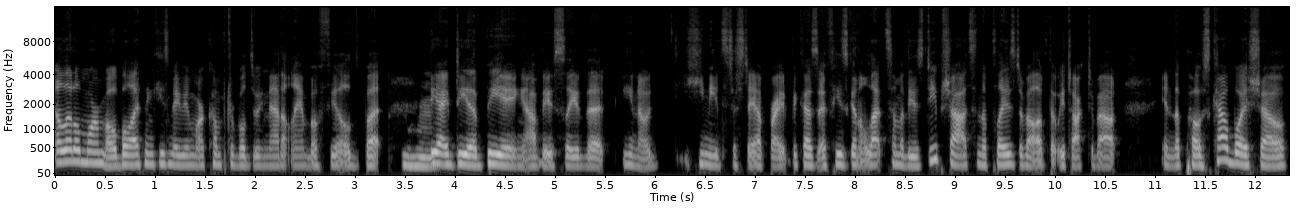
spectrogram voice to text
a little more mobile. I think he's maybe more comfortable doing that at Lambeau Field, but mm-hmm. the idea being obviously that you know he needs to stay upright because if he's going to let some of these deep shots and the plays develop that we talked about in the post Cowboy show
